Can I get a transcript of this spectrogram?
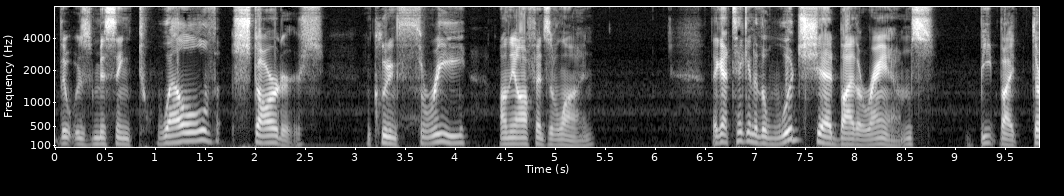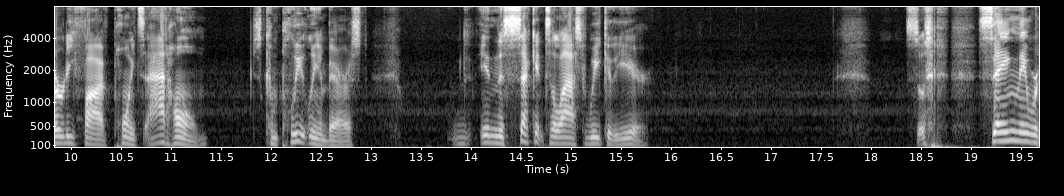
that was missing 12 starters, including three on the offensive line. They got taken to the woodshed by the Rams, beat by 35 points at home, just completely embarrassed, in the second to last week of the year. So saying they were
